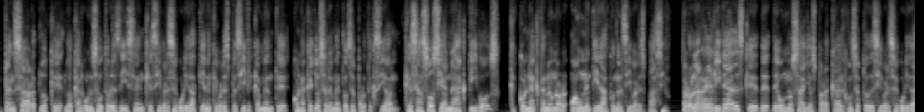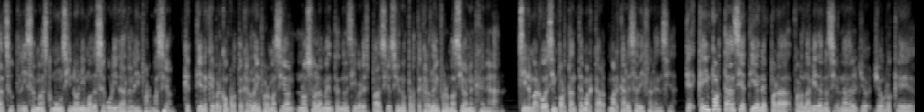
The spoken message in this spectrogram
pensar lo que, lo que algunos autores dicen, que ciberseguridad tiene que ver específicamente con aquellos elementos de protección que se asocian a activos que conectan a una, entidad con el ciberespacio. Pero la realidad es que de, unos años para acá el concepto de ciberseguridad se utiliza más como un sinónimo de seguridad de la información, que tiene que ver con proteger la información no solamente en el ciberespacio, sino proteger la información en general. Sin embargo, es importante marcar, esa diferencia. ¿Qué, importancia tiene para, la vida nacional? Yo creo que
